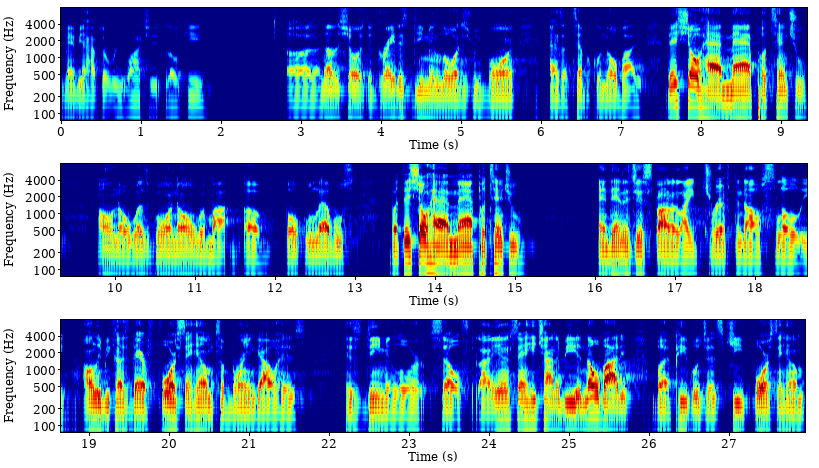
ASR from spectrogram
maybe I have to rewatch it low key. Uh, another show is The Greatest Demon Lord is Reborn as a Typical Nobody. This show had mad potential. I don't know what's going on with my uh, vocal levels, but this show had mad potential. And then it just started like drifting off slowly, only because they're forcing him to bring out his his demon lord self. Like you know what I'm saying? He trying to be a nobody, but people just keep forcing him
